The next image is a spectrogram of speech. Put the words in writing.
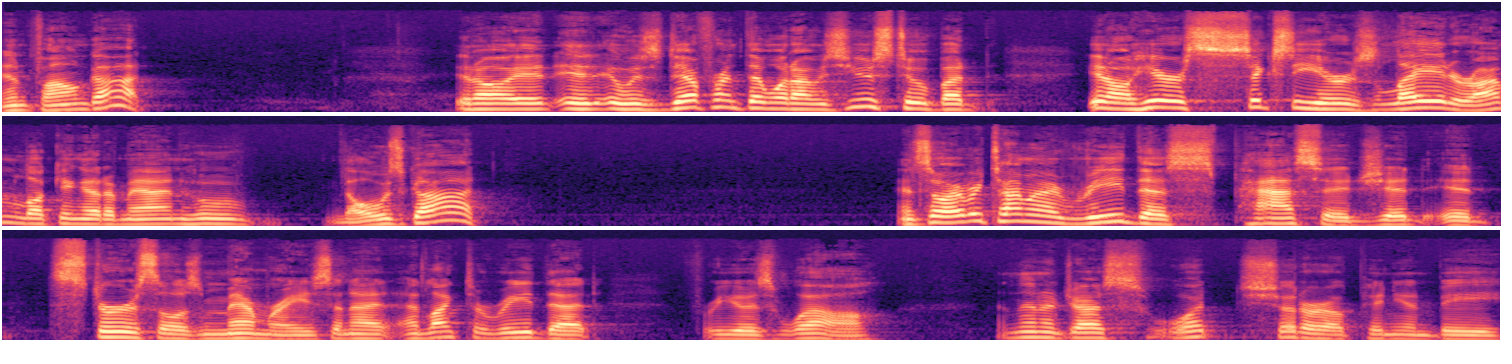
and found God. You know, it, it, it was different than what I was used to, but you know, here 60 years later, I'm looking at a man who knows God. And so every time I read this passage, it, it stirs those memories. And I, would like to read that for you as well. And then address what should our opinion be,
